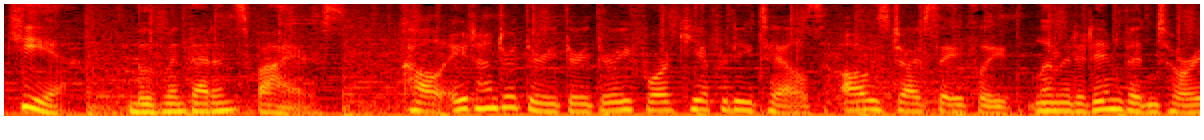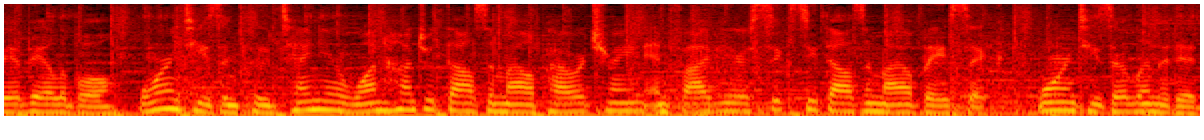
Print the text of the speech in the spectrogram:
Kia, movement that inspires. Call 800 333 4KIA for details. Always drive safely. Limited inventory available. Warranties include 10 year 100,000 mile powertrain and 5 year 60,000 mile basic. Warranties are limited.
